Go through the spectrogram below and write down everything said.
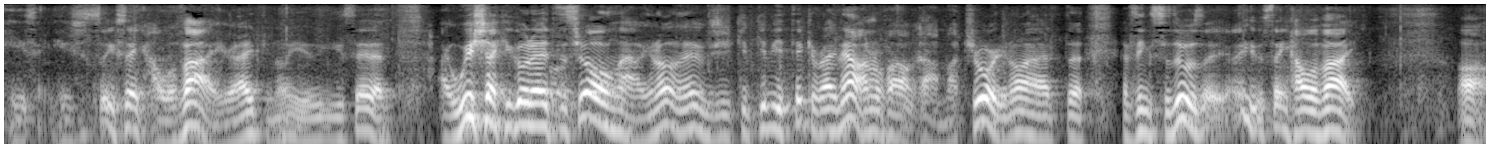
he's, saying, he's just he's saying halavai, right? You know, you, you say that. I wish I could go to Eretz now. You know, you could give me a ticket right now. I don't know if I, am not sure. You know, I have to have things to do. So, he was saying halavai. Uh,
